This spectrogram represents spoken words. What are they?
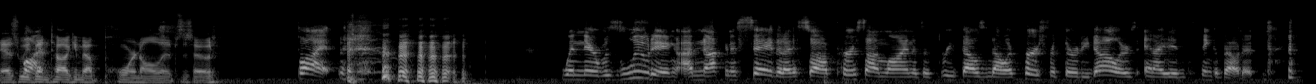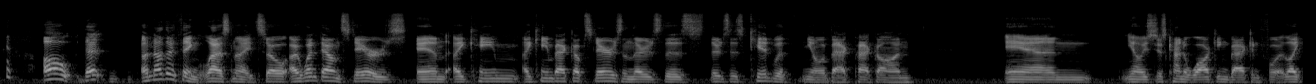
As we've Fine. been talking about porn all episode. But when there was looting, I'm not going to say that I saw a purse online that's a three thousand dollar purse for thirty dollars, and I didn't think about it. oh, that another thing last night. So I went downstairs and I came I came back upstairs and there's this there's this kid with, you know, a backpack on and you know, he's just kind of walking back and forth. Like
